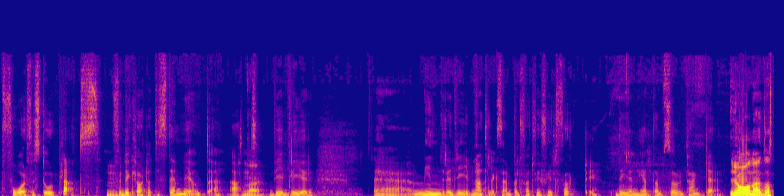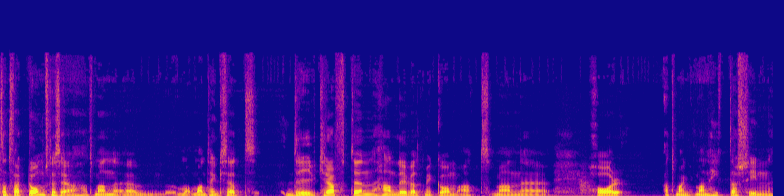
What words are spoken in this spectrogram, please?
får för stor plats. Mm. För det är klart att det stämmer ju inte att Nej. vi blir eh, mindre drivna till exempel för att vi fyllt 40. Det är ju en helt absurd tanke. Ja, nej, nästan tvärtom ska jag säga. Att man, eh, man tänker sig att drivkraften handlar ju väldigt mycket om att man eh, har att man, man hittar sin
